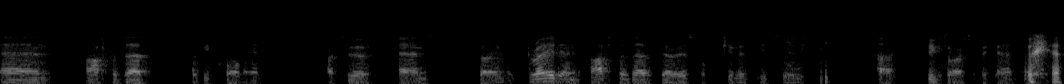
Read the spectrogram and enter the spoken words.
and after that, we call in Arthur and tell him it's great. And after that, there is opportunity to uh, speak to Arthur again. Okay.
